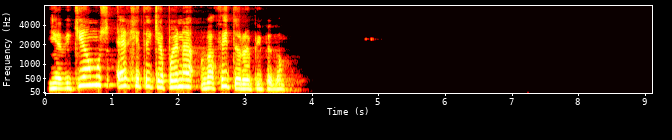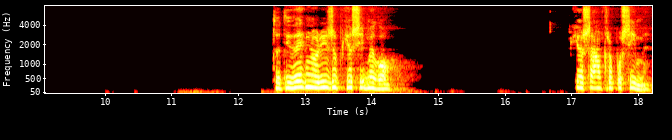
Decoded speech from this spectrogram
Η αδικία όμως έρχεται και από ένα βαθύτερο επίπεδο. Το ότι δεν γνωρίζω ποιος είμαι εγώ. Ποιος άνθρωπος είμαι.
